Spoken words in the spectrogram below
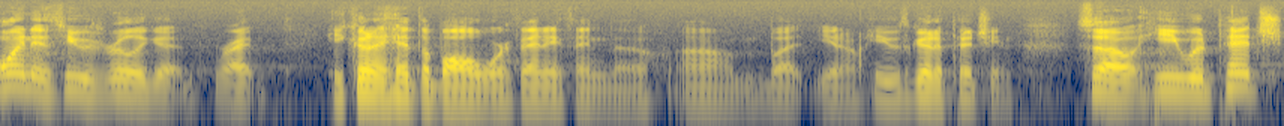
Point is, he was really good, right? He couldn't hit the ball worth anything though, um, but you know he was good at pitching. So he would pitch,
